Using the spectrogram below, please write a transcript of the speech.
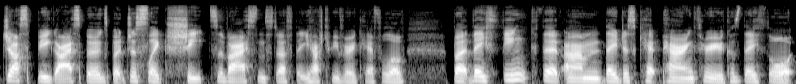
just big icebergs, but just like sheets of ice and stuff that you have to be very careful of. But they think that um, they just kept powering through because they thought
